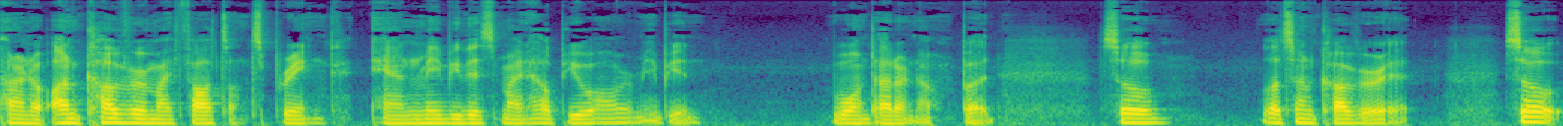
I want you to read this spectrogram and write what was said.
I don't know, uncover my thoughts on spring. And maybe this might help you all, or maybe it won't, I don't know. But so let's uncover it. So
